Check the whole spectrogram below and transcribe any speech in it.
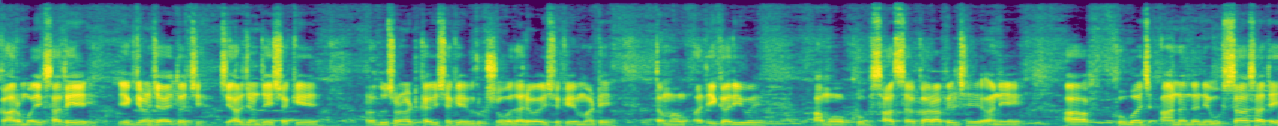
કારમાં એક સાથે એક જણ જાય તો ચાર જણ જઈ શકે, પ્રદૂષણ અટકાવી શકે, વૃક્ષો વધારે વાવી શકે એ માટે તમામ અધિકારીઓએ આમાં ખૂબ સાથ સહકાર આપેલ છે અને આ ખૂબ જ આનંદ અને ઉત્સાહ સાથે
